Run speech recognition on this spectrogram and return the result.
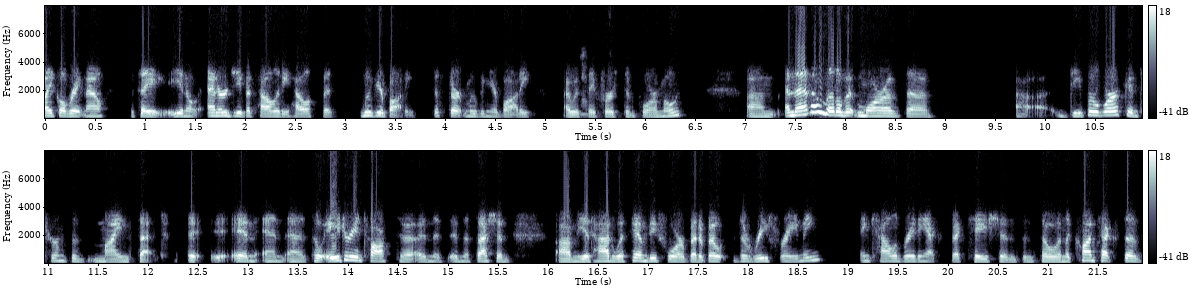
cycle right now to say, you know, energy, vitality, health, but move your body. Just start moving your body. I would say first and foremost. Um, and then a little bit more of the uh, deeper work in terms of mindset. It- and and uh, so Adrian talked uh, in this in the session um, you had had with him before, but about the reframing and calibrating expectations. And so in the context of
